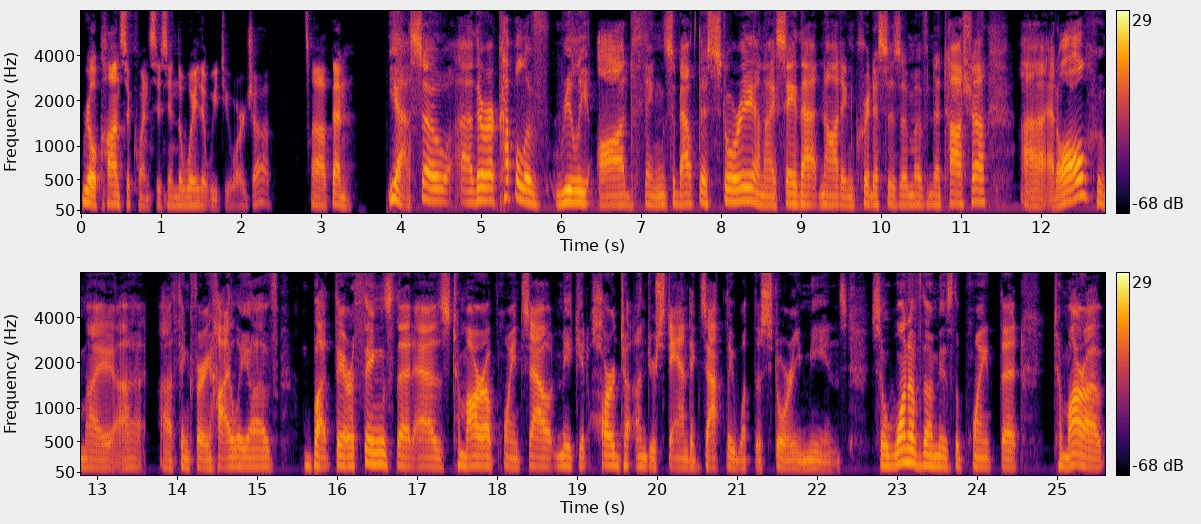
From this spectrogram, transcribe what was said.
real consequences in the way that we do our job. Uh, ben. Yeah, so uh, there are a couple of really odd things about this story, and I say that not in criticism of Natasha uh, at all, whom I uh, uh think very highly of, but there are things that, as Tamara points out, make it hard to understand exactly what the story means. So one of them is the point that Tamara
